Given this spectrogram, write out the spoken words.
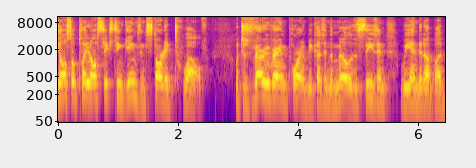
He also played all 16 games and started 12, which is very, very important because in the middle of the season, we ended up uh,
